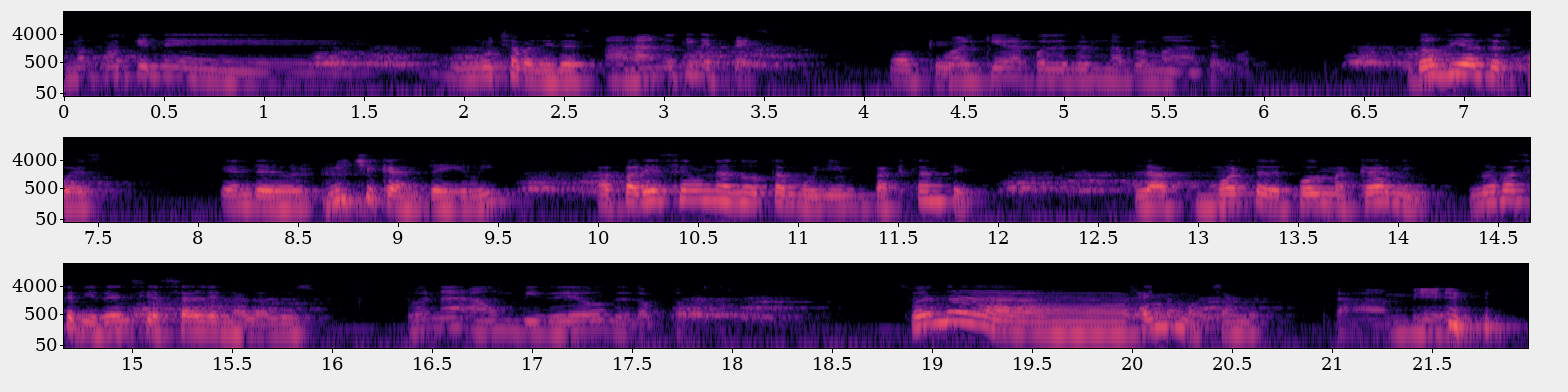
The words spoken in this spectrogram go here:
No, no tiene. Mucha validez. Ajá, no tiene peso. Ok. Cualquiera puede ser una broma telefónica. Dos días después, en el Michigan Daily, aparece una nota muy impactante. La muerte de Paul McCartney. Nuevas evidencias salen a la luz. Suena a un video de Doctors. Suena a Jaime Maussan. También.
